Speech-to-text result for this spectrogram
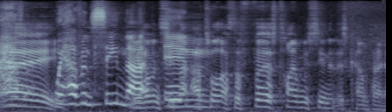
Hey. we haven't seen that. We haven't seen that at all. That's the first time we've seen it this campaign.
